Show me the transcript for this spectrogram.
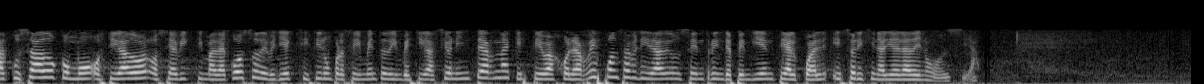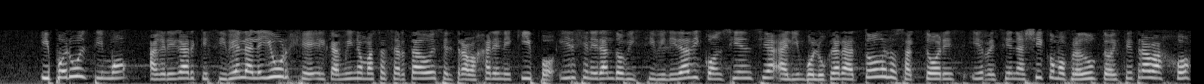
acusado como hostigador o sea víctima de acoso, debería existir un procedimiento de investigación interna que esté bajo la responsabilidad de un centro independiente al cual es originaria la denuncia. Y por último, agregar que si bien la ley urge, el camino más acertado es el trabajar en equipo, ir generando visibilidad y conciencia al involucrar a todos los actores y recién allí como producto de este trabajo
